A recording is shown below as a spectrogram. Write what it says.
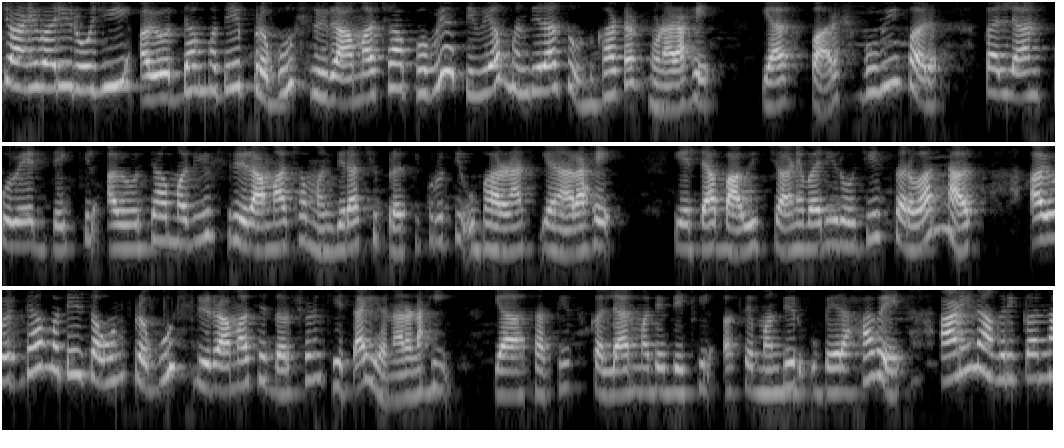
जानेवारी रोजी अयोध्यामध्ये प्रभू श्रीरामाच्या भव्य दिव्य मंदिराचं उद्घाटन होणार आहे. याच पार्श्वभूमीवर कल्याण पूर्वेत देखील अयोध्यामधील श्रीरामाच्या मंदिराची प्रतिकृती उभारण्यात येणार आहे. येत्या बावीस जानेवारी रोजी सर्वांनाच अयोध्यामध्ये जाऊन प्रभू श्रीरामाचे दर्शन घेता येणार नाही. यासाठीच कल्याणमध्ये देखील असे मंदिर उभे राहावे आणि नागरिकांना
